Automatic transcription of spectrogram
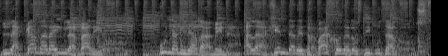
La Cámara en la Radio. Una mirada amena a la agenda de trabajo de los diputados.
